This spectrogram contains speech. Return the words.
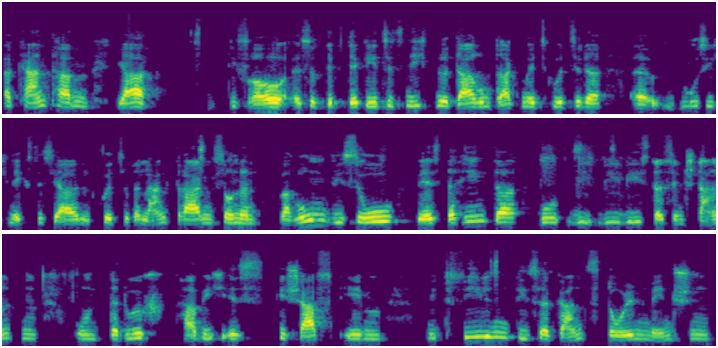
erkannt haben, ja, die Frau, also der, der geht es jetzt nicht nur darum, tragt man jetzt kurz oder äh, muss ich nächstes Jahr kurz oder lang tragen, sondern warum, wieso, wer ist dahinter, wo, wie, wie, wie ist das entstanden? Und dadurch habe ich es geschafft, eben mit vielen dieser ganz tollen Menschen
